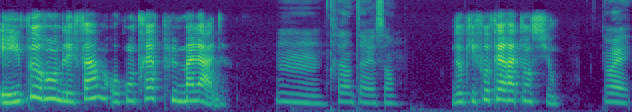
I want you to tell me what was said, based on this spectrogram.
Et il peut rendre les femmes, au contraire, plus malades. Hmm, très intéressant. Donc il faut faire attention. Ouais.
